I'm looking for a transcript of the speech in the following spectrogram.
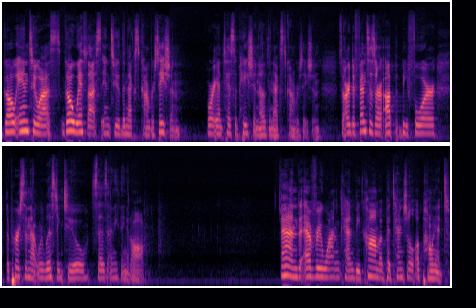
go into us, go with us into the next conversation or anticipation of the next conversation. So our defenses are up before the person that we're listening to says anything at all. And everyone can become a potential opponent.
